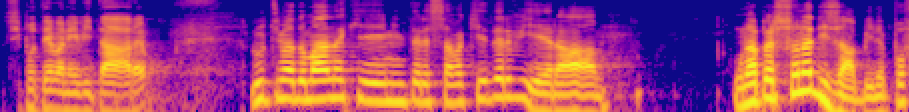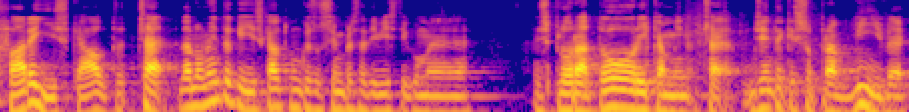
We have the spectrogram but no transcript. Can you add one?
si potevano evitare. L'ultima domanda che mi interessava chiedervi era una persona disabile può fare gli scout? Cioè, dal momento che gli scout comunque sono sempre stati visti come esploratori, cammin- cioè gente che sopravvive,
